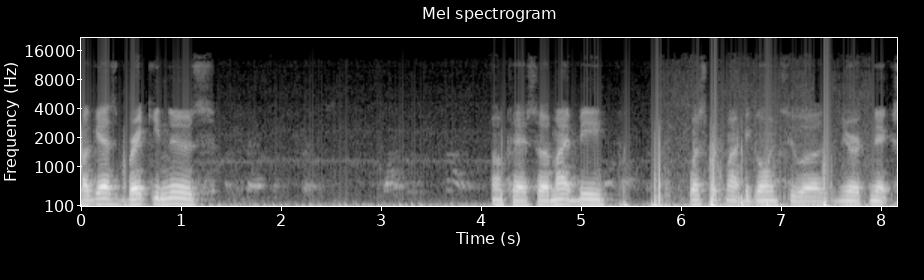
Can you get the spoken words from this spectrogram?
I guess breaking news. Okay, so it might be Westbrook might be going to uh, New York Knicks.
